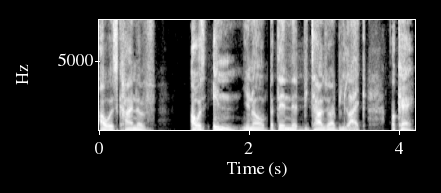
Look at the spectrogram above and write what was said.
I was kind of, I was in. You know, but then there'd be times where I'd be like, okay.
